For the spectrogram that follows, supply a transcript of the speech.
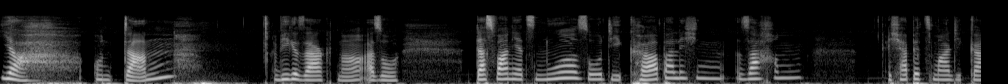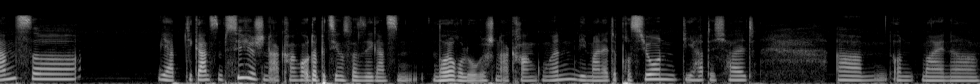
Ja, und dann, wie gesagt, ne, also das waren jetzt nur so die körperlichen Sachen. Ich habe jetzt mal die ganze, ja, die ganzen psychischen Erkrankungen oder beziehungsweise die ganzen neurologischen Erkrankungen, wie meine Depression, die hatte ich halt, ähm, und meine,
